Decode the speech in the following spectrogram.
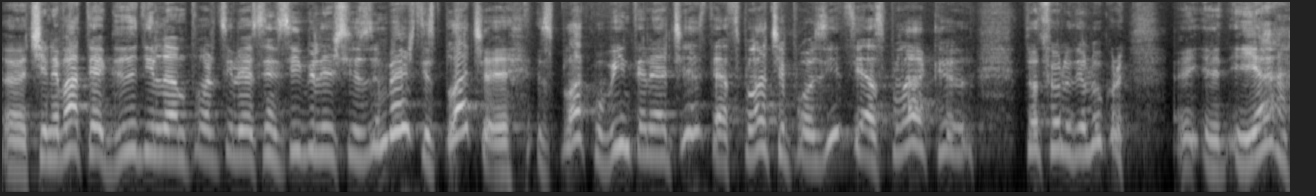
Uh, cineva te gâdilă în părțile sensibile și zâmbești, îți place, îți plac cuvintele acestea, îți place poziția, îți plac uh, tot felul de lucruri. Ea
